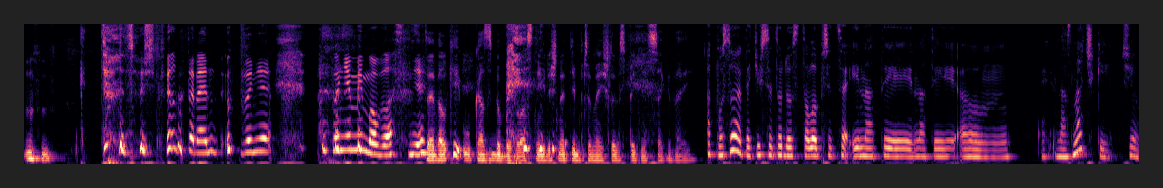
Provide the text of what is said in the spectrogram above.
mm-hmm. což byl trend úplně, úplně mimo vlastně. To je velký úkaz doby vlastně, když nad tím přemýšlím zpětně Segway. A pozor, teď už se to dostalo přece i na ty, na ty um, na značky, že jo,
